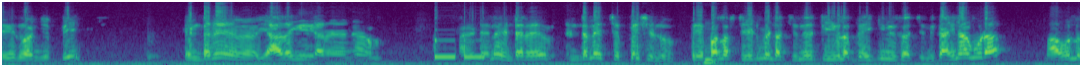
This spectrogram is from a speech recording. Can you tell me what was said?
లేదు అని చెప్పి వెంటనే యాదగిరి అనే అనేటైనా వెంటనే వెంటనే చెప్పేసిండు. పేపర్లో స్టేట్మెంట్ వచ్చింది టీవీలో బ్రేకింగ్ న్యూస్ వచ్చింది. అయినా కూడా మా వాళ్ళు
